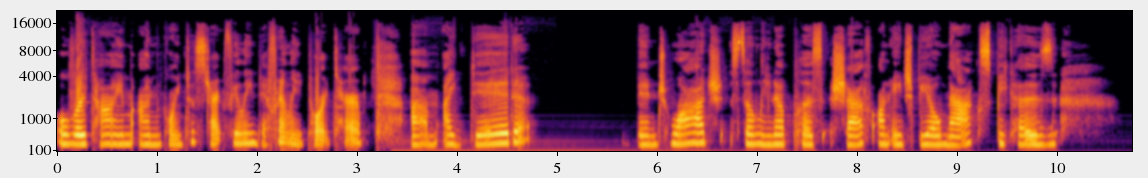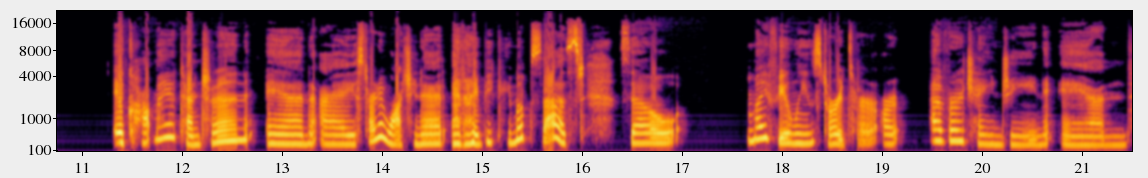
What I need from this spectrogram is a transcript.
over time. I'm going to start feeling differently towards her. Um, I did binge watch Selena plus Chef on HBO Max because it caught my attention and I started watching it and I became obsessed. So my feelings towards her are ever changing and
